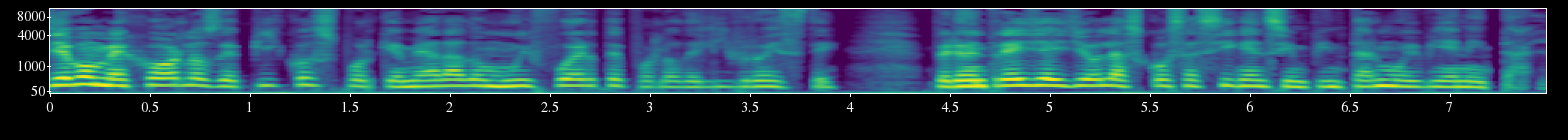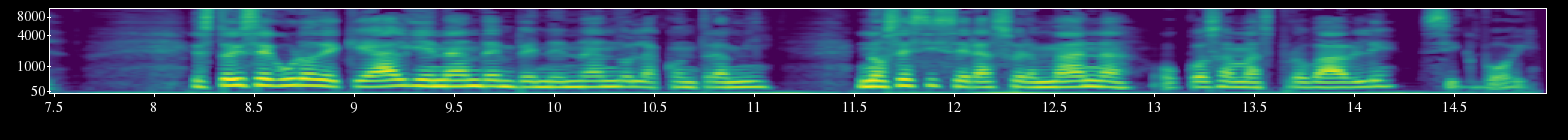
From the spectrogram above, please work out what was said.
Llevo mejor los de picos porque me ha dado muy fuerte por lo del libro este, pero entre ella y yo las cosas siguen sin pintar muy bien y tal. Estoy seguro de que alguien anda envenenándola contra mí. No sé si será su hermana o cosa más probable, Sick Boy.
